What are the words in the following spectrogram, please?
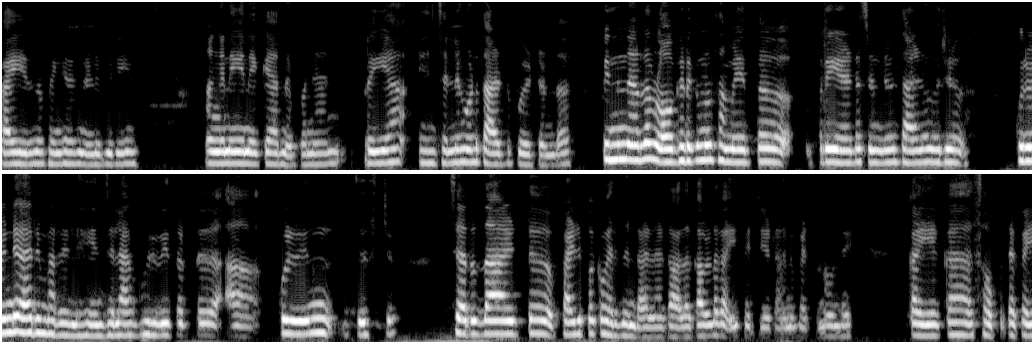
കൈ ഇരുന്ന് ഭയങ്കര നെളിപിരിയും. അങ്ങനെ ഇങ്ങനെയൊക്കെ ആയിരുന്നു. ഇപ്പൊ ഞാൻ പ്രിയ ഏഞ്ചലിനെ കൂടെ താഴോട്ട് പോയിട്ടുണ്ട്. പിന്നെ നേരത്തെ വ്ളോഗ് എടുക്കുന്ന സമയത്ത് പ്രിയയുടെ ചുണ്ടിന് താഴെ ഒരു കുരുവിന്റെ കാര്യം പറഞ്ഞില്ലേ? ഏഞ്ചൽ ആ കുരുവി തൊട്ട് ആ കുരുവിൻ ജസ്റ്റ് ചെറുതായിട്ട് പഴുപ്പൊക്കെ വരുന്നുണ്ടായിരുന്നു കേട്ടോ. അതൊക്കെ അവളുടെ കൈ പറ്റിയിട്ടോ? അങ്ങനെ പെട്ടെന്ന് കൊണ്ട് കൈയൊക്കെ സോപ്പിട്ട കൈ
